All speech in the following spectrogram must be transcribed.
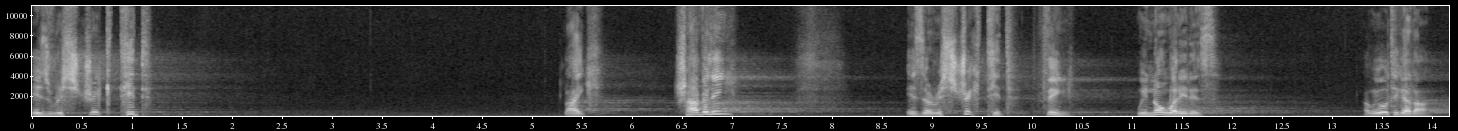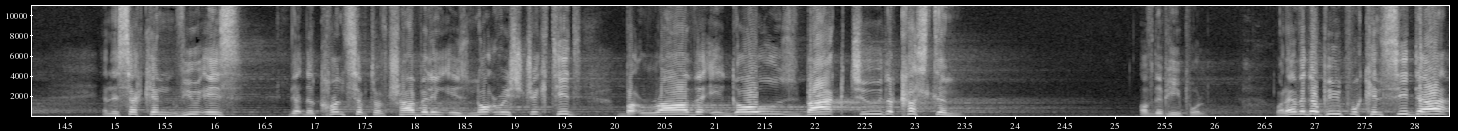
is restricted. Like, traveling is a restricted thing. We know what it is. Are we all together? And the second view is that the concept of traveling is not restricted, but rather it goes back to the custom of the people. Whatever the people consider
